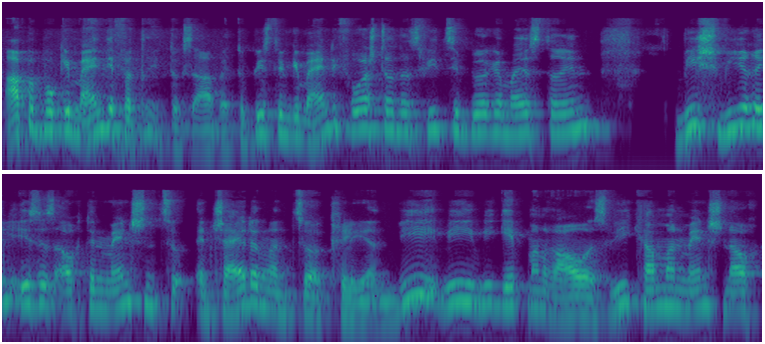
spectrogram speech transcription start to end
Apropos Gemeindevertretungsarbeit. Du bist im Gemeindevorstand als Vizebürgermeisterin. Wie schwierig ist es auch den Menschen zu, Entscheidungen zu erklären? Wie, wie, wie geht man raus? Wie kann man Menschen auch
